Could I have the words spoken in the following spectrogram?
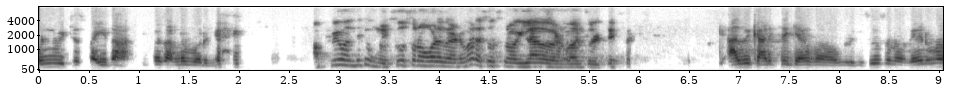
ஒன் விட்டு ஸ்பை தான். இப்ப சண்டை போடுங்க. அப்பயும் வந்துட்டு உங்களுக்கு சூசனோட வேணுமா இல்ல சூசனம் இல்லாம வேணுமான்னு சொல்லிட்டு? அது கடைசி கேட்பான் உங்களுக்கு சூசனம் வேணுமா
